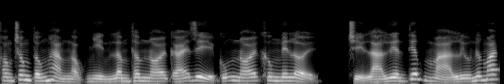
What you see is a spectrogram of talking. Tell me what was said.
Phòng trong Tống Hàm Ngọc nhìn Lâm Thâm nói cái gì cũng nói không nên lời, chỉ là liên tiếp mà lưu nước mắt.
